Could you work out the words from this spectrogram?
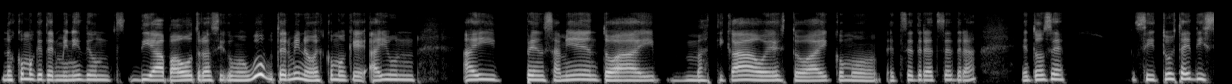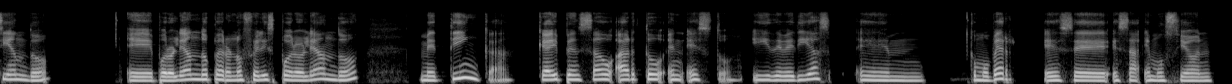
no es como que terminéis de un día para otro así como, ¡wow! Termino. Es como que hay un, hay pensamiento, hay masticado esto, hay como, etcétera, etcétera. Entonces, si tú estás diciendo, eh, poroleando, pero no feliz poroleando, me tinca que hay pensado harto en esto y deberías em, como ver esa emoción,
